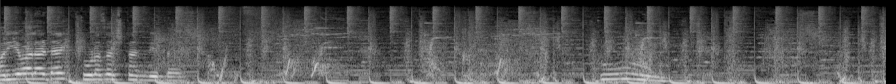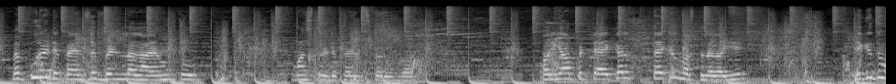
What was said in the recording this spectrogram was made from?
और ये वाला अटैक थोड़ा सा स्टन देता है। मैं पूरे डिफेंसिव बिल्ड लगाया हूँ तो मस्त डिफेंस करूँगा। और यहाँ पे टैकल टैकल मस्त लगाइए। लेकिन तुम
